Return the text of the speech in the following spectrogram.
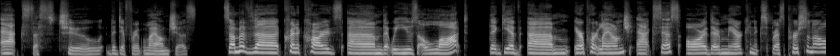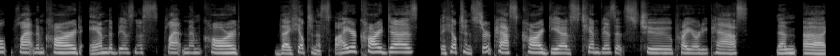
access to the different lounges. Some of the credit cards um, that we use a lot that give um, airport lounge access are the American Express Personal Platinum Card and the Business Platinum Card. The Hilton Aspire card does. The Hilton Surpass card gives 10 visits to Priority Pass. The, uh,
